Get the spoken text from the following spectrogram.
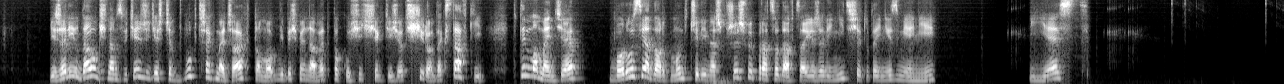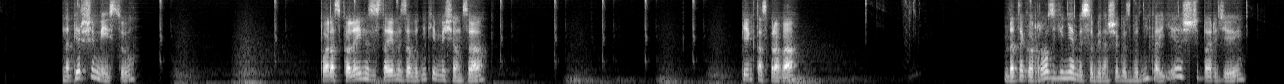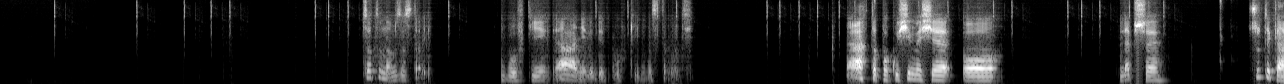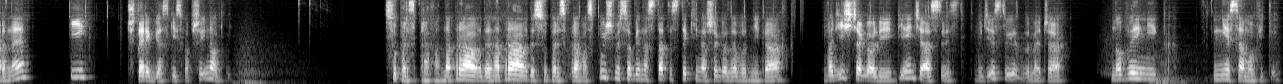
Jeżeli udałoby się nam zwyciężyć jeszcze w dwóch, trzech meczach, to moglibyśmy nawet pokusić się gdzieś od środek stawki. W tym momencie Borussia Dortmund, czyli nasz przyszły pracodawca, jeżeli nic się tutaj nie zmieni, jest na pierwszym miejscu. Po raz kolejny zostajemy zawodnikiem miesiąca. Piękna sprawa. Dlatego rozwiniemy sobie naszego zawodnika jeszcze bardziej. Co tu nam zostaje? Główki. Ja nie lubię główki inwestować. Ach, to pokusimy się o lepsze rzuty karne i cztery gwiazdki słabszej nogi. Super sprawa, naprawdę, naprawdę super sprawa. Spójrzmy sobie na statystyki naszego zawodnika. 20 goli, 5 asyst w 21 meczach. No wynik niesamowity.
